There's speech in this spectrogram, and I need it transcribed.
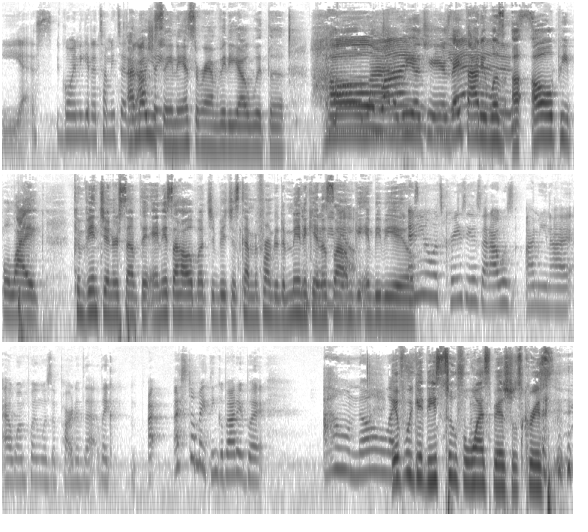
Yes, going to get a tummy tuck. I know you seen the Instagram video with the whole, line, line, of wheelchairs. Yes. They thought it was a old people like convention or something, and it's a whole bunch of bitches coming from the Dominican or something getting BBLs. And you know what's crazy is that I was, I mean, I at one point was a part of that. Like, I, I still might think about it, but I don't know. Like, if we get these two for one specials, Chris,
